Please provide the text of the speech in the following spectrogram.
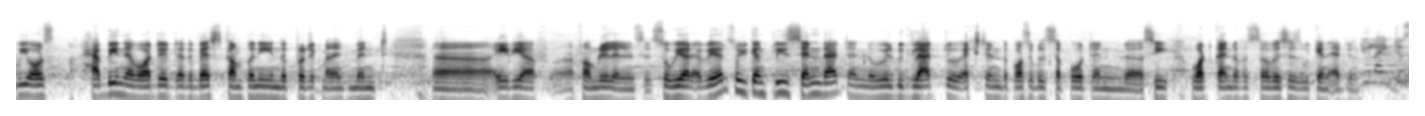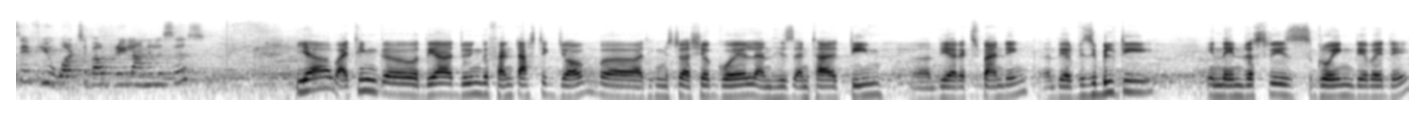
we also have been awarded as the best company in the project management uh, area uh, from Rail Analysis. So we are aware. So you can please send that, and we will be glad to extend the possible support and uh, see what kind of a services we can add in. Would you like to say a few words about Rail Analysis? Yeah, I think uh, they are doing the fantastic job. Uh, I think Mr. Ashok Goyal and his entire team, uh, they are expanding. And their visibility in the industry is growing day by day.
